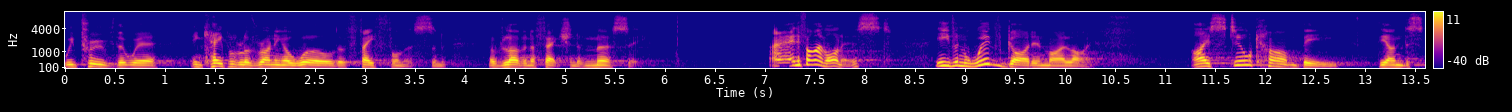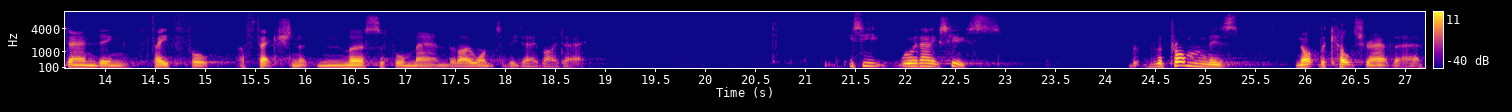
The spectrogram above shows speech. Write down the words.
we prove that we're incapable of running a world of faithfulness and of love and affection, of mercy. And if I'm honest, even with God in my life, I still can't be the understanding, faithful, affectionate, merciful man that I want to be day by day. You see, we're without excuse. The problem is not the culture out there.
